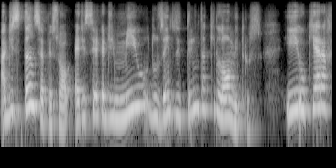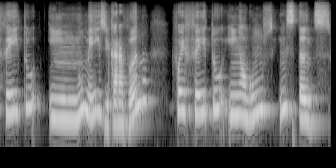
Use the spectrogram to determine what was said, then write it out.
A distância, pessoal, é de cerca de 1.230 quilômetros. E o que era feito em um mês de caravana foi feito em alguns instantes.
